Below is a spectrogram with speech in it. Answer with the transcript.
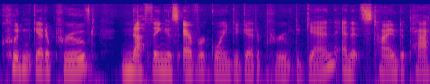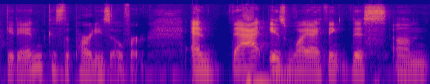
couldn't get approved nothing is ever going to get approved again and it's time to pack it in because the party's over. And that is why i think this um,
